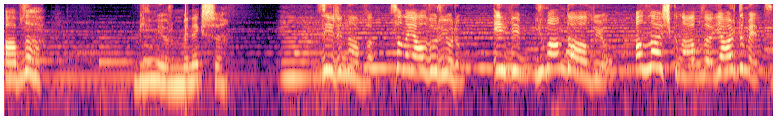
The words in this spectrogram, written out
Abla, Bilmiyorum Menekşe. Zerrin abla, sana yalvarıyorum. Evim, yuvam dağılıyor. Allah aşkına abla, yardım et.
